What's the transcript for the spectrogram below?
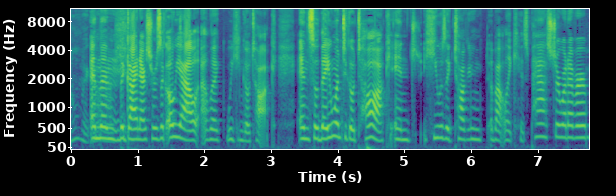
Oh my. And then the guy next to her was like, "Oh yeah, I'll, I'll, like we can go talk." And so they went to go talk, and he was like talking about like his past or whatever.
